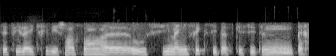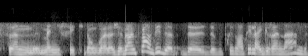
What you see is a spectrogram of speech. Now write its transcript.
cette fille-là écrit des chansons euh, aussi magnifiques, c'est parce que c'est une personne magnifique. Donc voilà, j'avais un peu envie de, de, vous présenter La Grenade.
